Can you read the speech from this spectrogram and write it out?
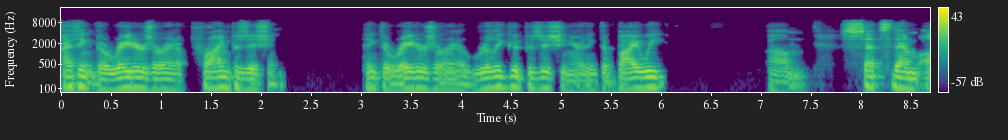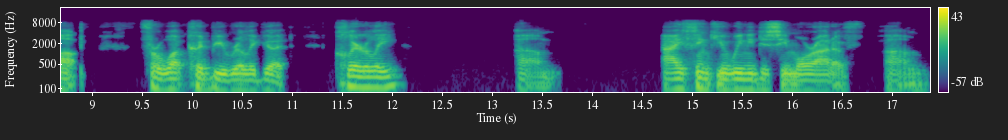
I think the Raiders are in a prime position. I think the Raiders are in a really good position here. I think the bye week um, sets them up for what could be really good. Clearly, um, I think you we need to see more out of um,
